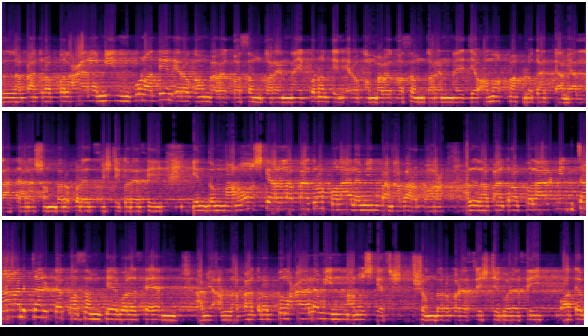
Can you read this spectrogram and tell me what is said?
আল্লাহ পাক রব্বুল আলামিন কোনদিন এরকম ভাবে কসম করেন নাই, কোনদিন এরকম ভাবে কসম করেন নাই যে অমক মাখলুকাতকে আমি আল্লাহ তাআলা সুন্দর করে সৃষ্টি করেছি। কিন্তু মানুষকে আল্লাহ পাক রব্বুল আলামিন বানাবার পর আল্লাহ পাক রব্বুল আলামিন চার চারটা কসম খেয়ে বলেছেন, আমি আল্লাহ পাক রব্বুল আলামিন মানুষকে সুন্দর করে সৃষ্টি করেছি, অতএব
